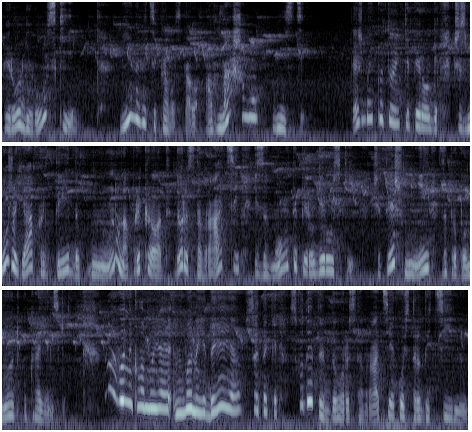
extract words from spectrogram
піроги русські, мені навіть цікаво стало. А в нашому місті теж бойкотують ті піроги. Чи зможу я прийти до, ну, наприклад, до реставрації і замовити піроги руські? Чи теж мені запропонують українські? Ну, виникла моя в мене ідея все-таки сходити до реставрації якоїсь традиційної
